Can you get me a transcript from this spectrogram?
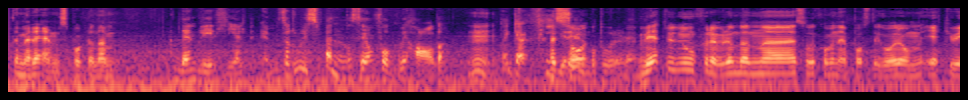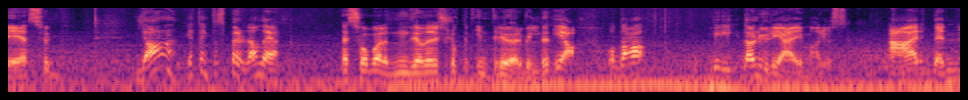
Det er mer M-sport enn M. den blir helt M. Så det blir spennende å se om folk vil ha det. tenker jeg. Fire Mm. Så- elmotorer. det- Vet du noe for øvrig om den eh, Så det kom en e-post i går om EQE SUV? Ja, jeg tenkte å spørre deg om det. Jeg så bare den, De hadde sluppet interiørbilder. Ja, og da, da lurer jeg, Marius. Er den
